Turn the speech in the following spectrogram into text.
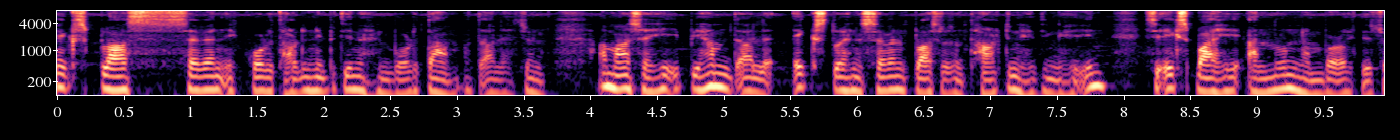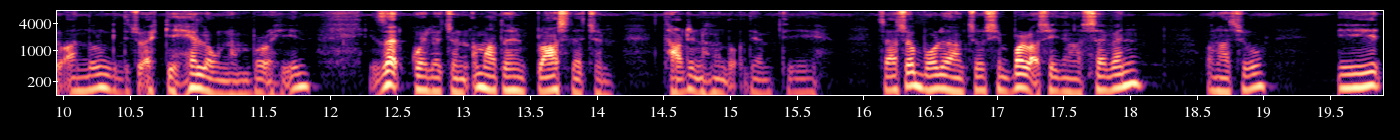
x plus 7 equal to 13 hi pitin hin bor tam atale chun. Ama sa hi pi ham dal x to hin 7 plus 13 hi ding hi in. Si x pa hi unknown number hi chu, unknown ki chu ke hello number hi in. Izat ko la chun, ama to hin plus le chun 13 hung do dem ti. Cha cho bor dan chu, simple la sei dang 7 ona chu 8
